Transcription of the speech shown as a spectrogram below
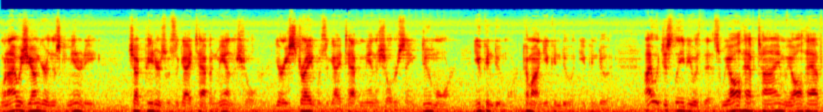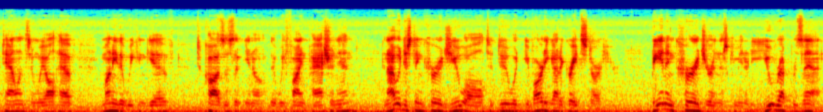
when I was younger in this community, Chuck Peters was the guy tapping me on the shoulder. Gary Strite was the guy tapping me on the shoulder saying, Do more. You can do more. Come on, you can do it. You can do it. I would just leave you with this. We all have time, we all have talents, and we all have money that we can give to causes that, you know, that we find passion in. And I would just encourage you all to do what you've already got a great start here. Be an encourager in this community. You represent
